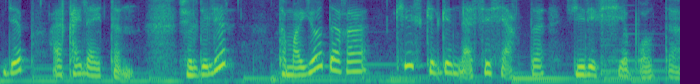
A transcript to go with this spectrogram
деп айқайлайтын. Жүлделер томайодаға кез келген нәрсе сияқты ерекше болды.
